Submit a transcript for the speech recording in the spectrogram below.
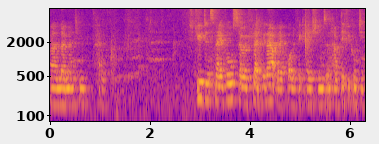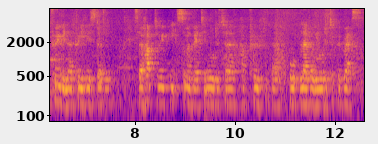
uh, low mental health. Students may have also fled without their qualifications and have difficulty proving their previous study, so have to repeat some of it in order to have proof of their level in order to progress.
